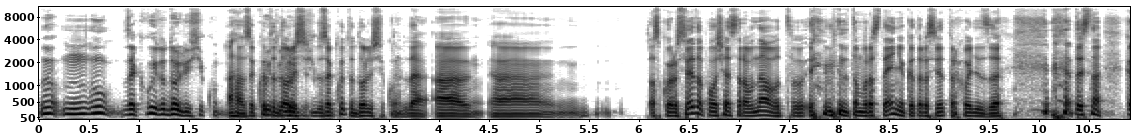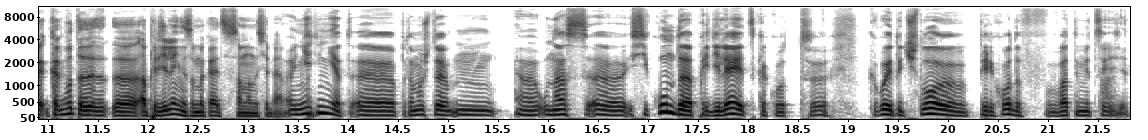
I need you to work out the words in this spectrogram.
Ну, ну за какую-то долю секунды. А, за какую-то, долю, долю за какую-то долю секунды, да. да. А, а а скорость света, получается, равна вот именно тому расстоянию, которое свет проходит за... То есть, ну, как, как будто э, определение замыкается само на себя. Нет-нет, э, потому что э, у нас секунда определяется как вот какое-то число переходов в атоме цезия.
